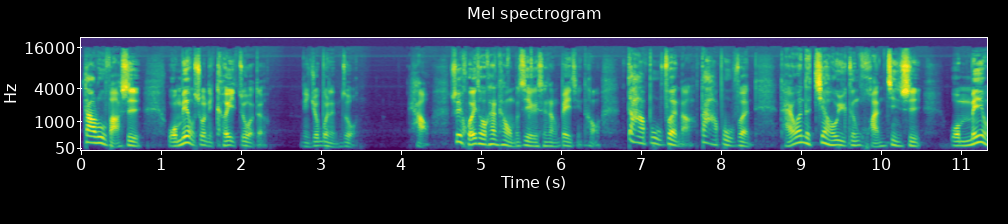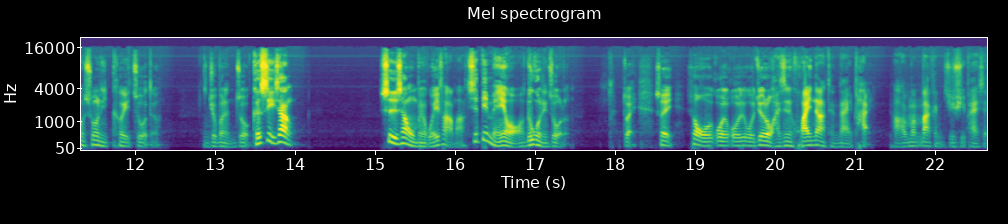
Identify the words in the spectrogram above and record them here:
大陆法是我没有说你可以做的，你就不能做。好，所以回头看看我们自己的成长背景吼，大部分啊，大部分台湾的教育跟环境是我没有说你可以做的，你就不能做。可事实上，事实上我们有违法吗？其实并没有哦。如果你做了，对，所以说我我我我觉得我还是 Why not 那一派。好，Mark，你继续拍谁？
